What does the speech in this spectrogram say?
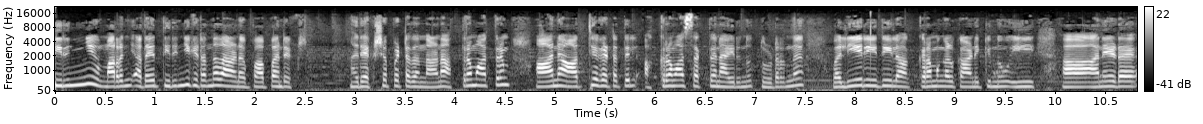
തിരിഞ്ഞ് മറിഞ്ഞ് അതായത് തിരിഞ്ഞു കിടന്നതാണ് പാപ്പാൻ രക്ഷ രക്ഷപ്പെട്ടതെന്നാണ്. അത്രമാത്രം ആന ആദ്യഘട്ടത്തിൽ അക്രമാസക്തനായിരുന്നു. തുടർന്ന് വലിയ രീതിയിൽ അക്രമങ്ങൾ കാണിക്കുന്നു. ഈ ആനയുടെ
